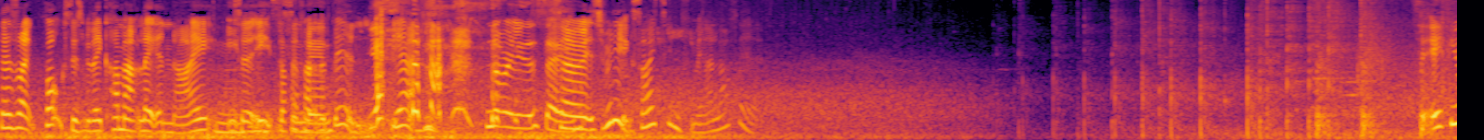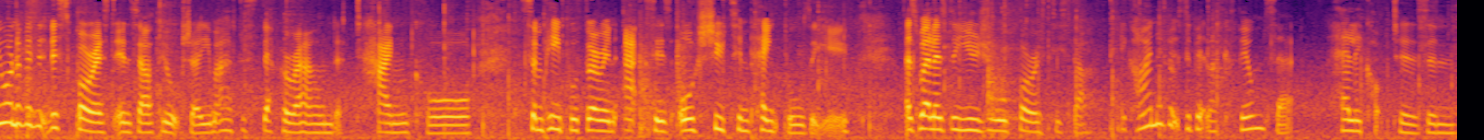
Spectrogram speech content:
there's like foxes where they come out late at night to mm-hmm. eat the Stuff stuff out of the bin. bin. Yeah. yeah. It's not really the same. so it's really exciting for me. I love it. So if you want to visit this forest in South Yorkshire, you might have to step around a tank or some people throwing axes or shooting paintballs at you, as well as the usual foresty stuff. It kind of looks a bit like a film set. Helicopters and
